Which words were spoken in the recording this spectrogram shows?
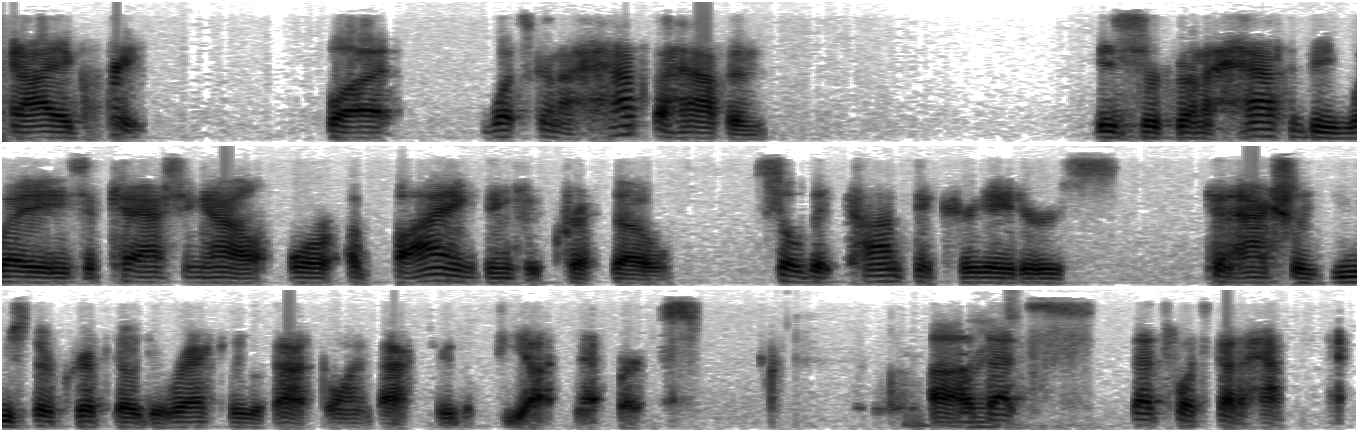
And I agree. But what's going to have to happen is there going to have to be ways of cashing out or of buying things with crypto so that content creators can actually use their crypto directly without going back through the fiat networks. Uh, Right. That's that's what's got to happen. next.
